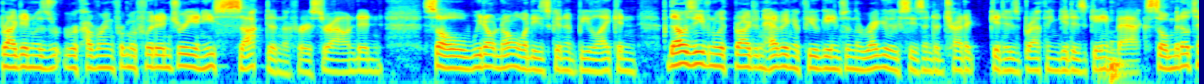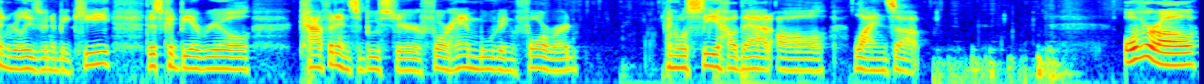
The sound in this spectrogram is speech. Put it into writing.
Brogdon was recovering from a foot injury and he sucked in the first round, and so we don't know what he's going to be like. And that was even with Brogdon having a few games in the regular season to try to get his breath and get his game back. So Middleton really is going to be key. This could be a real confidence booster for him moving forward. And we'll see how that all lines up. Overall,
